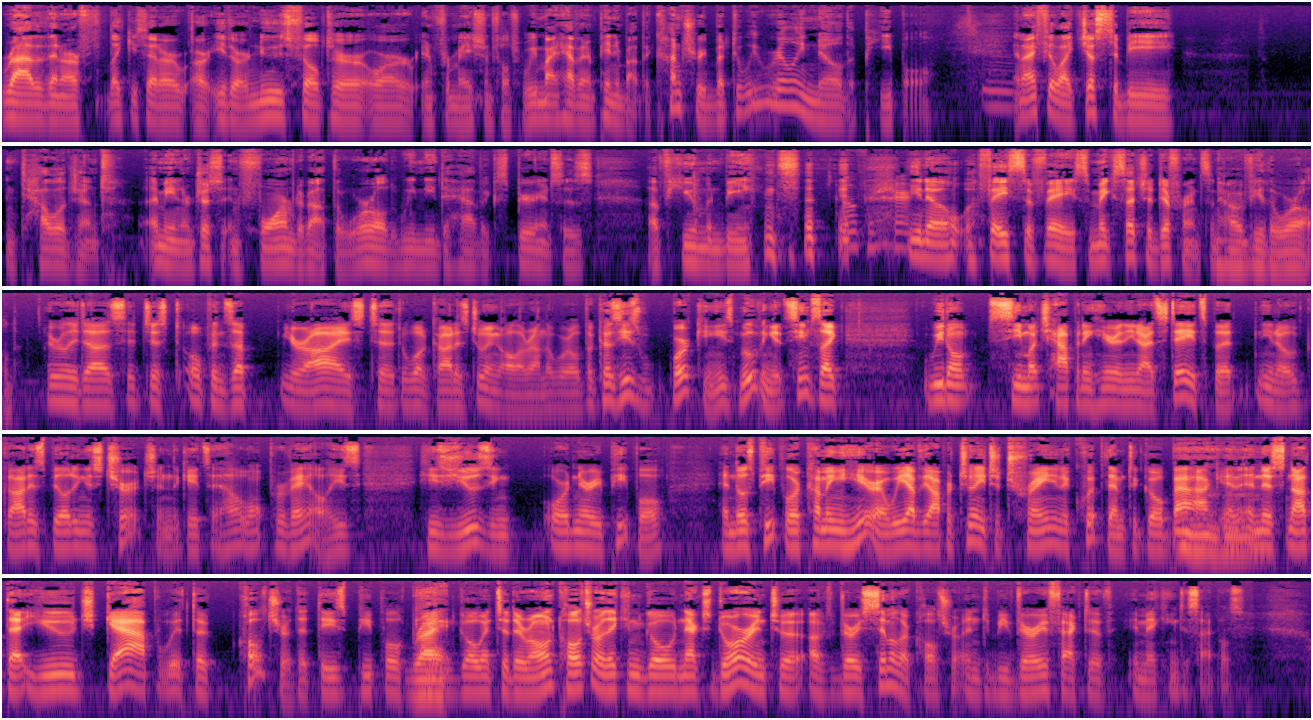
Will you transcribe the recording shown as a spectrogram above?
rather than our, like you said, our, our either our news filter or our information filter. We might have an opinion about the country, but do we really know the people? And I feel like just to be intelligent, I mean, or just informed about the world, we need to have experiences of human beings, Oh, for sure. you know, face to face. It makes such a difference in how we view the world. It really does. It just opens up your eyes to, to what God is doing all around the world because He's working, He's moving. It seems like we don't see much happening here in the United States, but you know, God is building His church, and the gates of hell won't prevail. He's He's using ordinary people, and those people are coming here, and we have the opportunity to train and equip them to go back. And, mm-hmm. and there's not that huge gap with the culture that these people can Right. go into their own culture, or they can go next door into a very similar culture, and to be very effective in making disciples.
